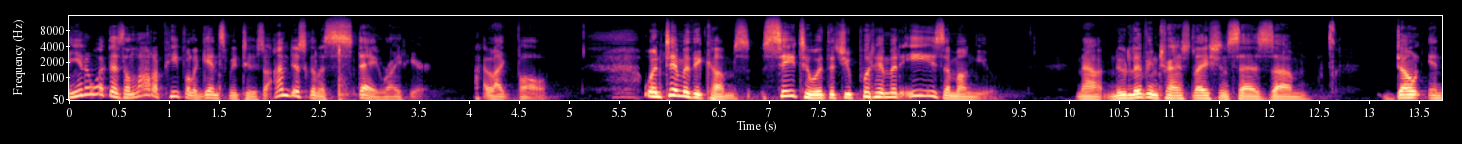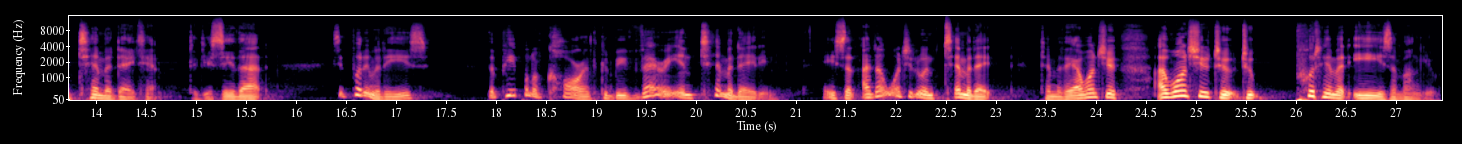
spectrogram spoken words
And you know what? There's a lot of people against me too. So I'm just going to stay right here. I like Paul. When Timothy comes, see to it that you put him at ease among you. Now, New Living Translation says, um, don't intimidate him. Did you see that? He said, put him at ease. The people of Corinth could be very intimidating. He said, I don't want you to intimidate Timothy. I want you, I want you to, to put him at ease among you.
